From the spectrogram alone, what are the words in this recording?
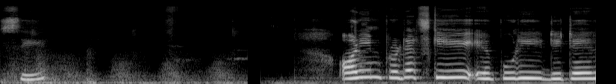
सी और इन प्रोडक्ट्स की पूरी डिटेल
